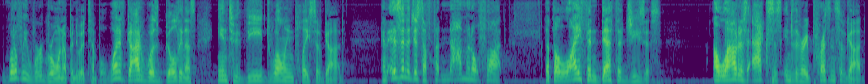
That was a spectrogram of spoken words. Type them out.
what if we were growing up into a temple? What if God was building us into the dwelling place of God? And isn't it just a phenomenal thought that the life and death of Jesus allowed us access into the very presence of God?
